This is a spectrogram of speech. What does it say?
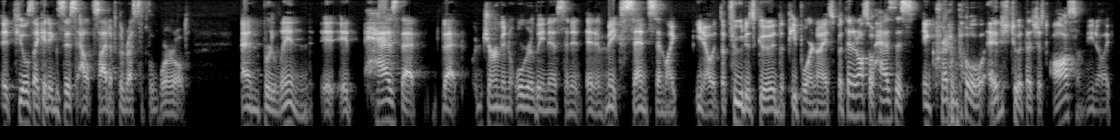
it feels like it exists outside of the rest of the world. And Berlin, it, it has that that German orderliness, and it and it makes sense. And like you know, the food is good, the people are nice, but then it also has this incredible edge to it that's just awesome. You know, like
